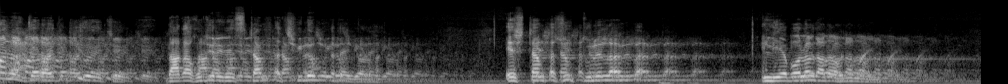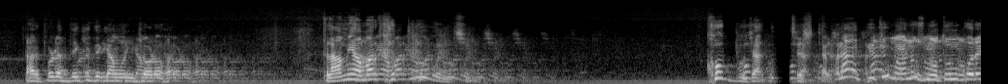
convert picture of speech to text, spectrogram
মানুষ জড় হয়তো কি হয়েছে? দাদা হুজুরের স্টাম্পটা ছিল বলে তাই জড় হয়। স্টাম্পটা শুধু তুলে লাগবে। লিয়ে বলো দাদা হুজুর নাই। তারপরে দেখিতে কেমন জড় হয়। তাহলে আমি আমার ক্ষেত্রেও বলছি। খুব বোঝার চেষ্টা করে। হ্যাঁ, কিছু মানুষ নতুন করে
